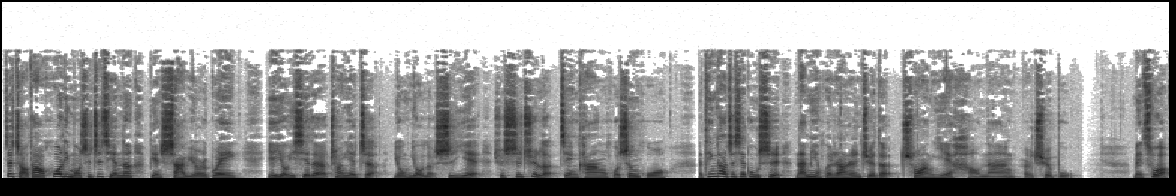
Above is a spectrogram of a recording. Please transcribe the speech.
在找到获利模式之前呢，便铩羽而归；也有一些的创业者拥有了事业，却失去了健康或生活。听到这些故事，难免会让人觉得创业好难而却步。没错，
